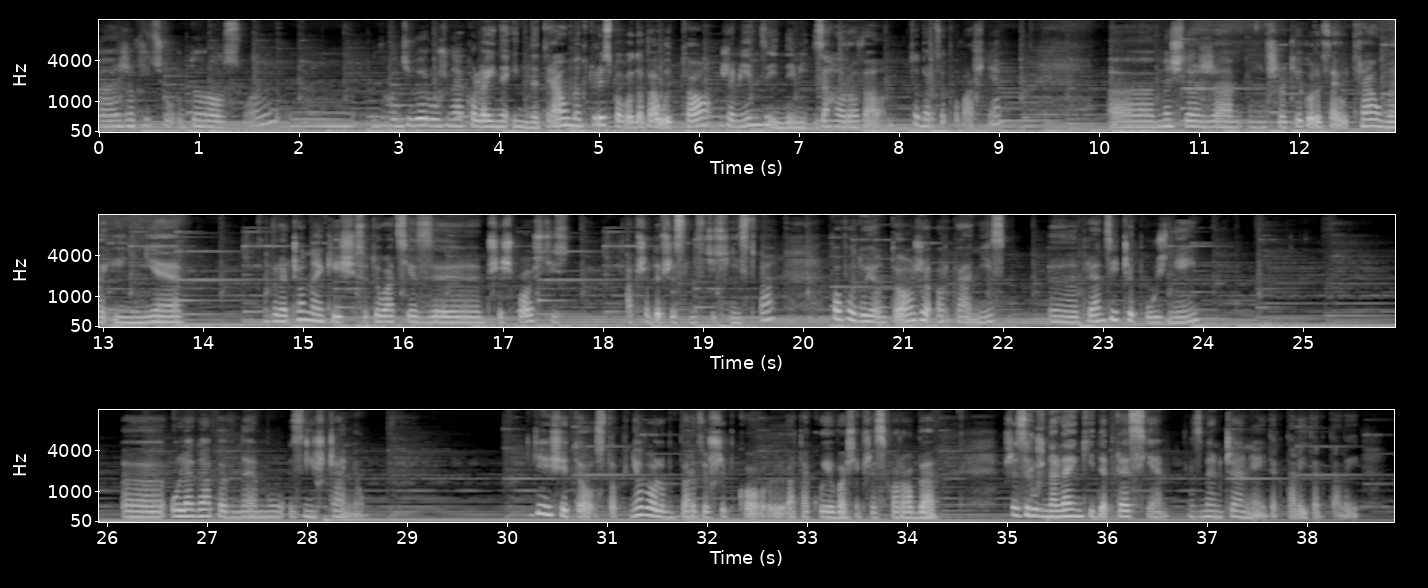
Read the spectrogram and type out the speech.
e, że w życiu dorosłym mm, wychodziły różne kolejne inne traumy, które spowodowały to, że między innymi zachorowałam. To bardzo poważnie. E, myślę, że wszelkiego rodzaju traumy i nie wyleczone jakieś sytuacje z przyszłości, a przede wszystkim z dzieciństwa, powodują to, że organizm y, prędzej czy później y, ulega pewnemu zniszczeniu. Dzieje się to stopniowo lub bardzo szybko y, atakuje właśnie przez chorobę, przez różne lęki, depresje, zmęczenie itd. Tak itd.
